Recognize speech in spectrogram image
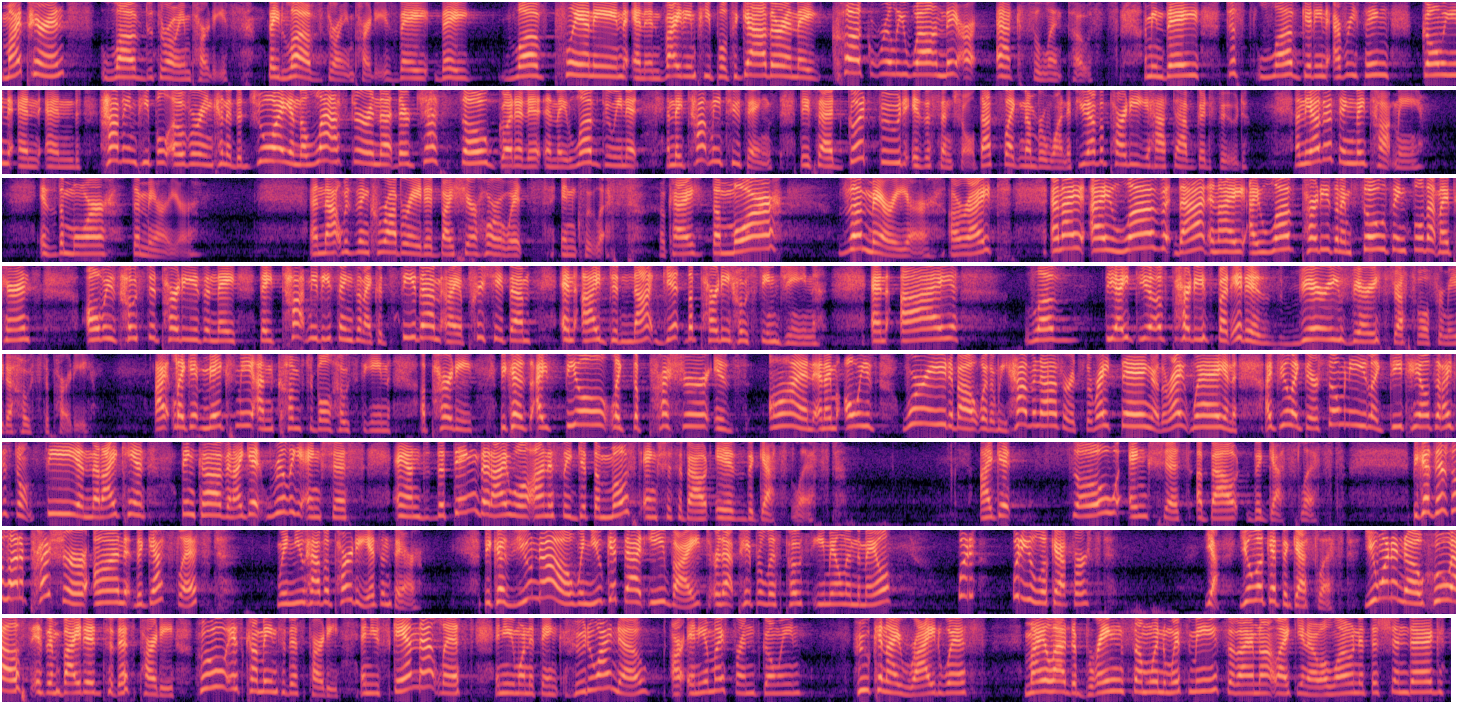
My parents loved throwing parties. They love throwing parties. They, they love planning and inviting people to gather, and they cook really well, and they are excellent hosts. I mean, they just love getting everything going and, and having people over, and kind of the joy and the laughter, and that they're just so good at it, and they love doing it. And they taught me two things. They said, good food is essential. That's like number one. If you have a party, you have to have good food. And the other thing they taught me is the more, the merrier. And that was then corroborated by Cher Horowitz in Clueless. Okay? The more, the merrier. All right? And I, I love that. And I, I love parties. And I'm so thankful that my parents always hosted parties and they, they taught me these things and I could see them and I appreciate them. And I did not get the party hosting gene. And I love the idea of parties, but it is very, very stressful for me to host a party. I, like it makes me uncomfortable hosting a party because I feel like the pressure is on and I'm always worried about whether we have enough or it's the right thing or the right way and I feel like there are so many like details that I just don't see and that I can't think of and I get really anxious and the thing that I will honestly get the most anxious about is the guest list. I get so anxious about the guest list because there's a lot of pressure on the guest list when you have a party, isn't there? Because you know when you get that evite or that paperless post email in the mail, what, what do you look at first? Yeah, you look at the guest list. You want to know who else is invited to this party, who is coming to this party. And you scan that list and you want to think, who do I know? Are any of my friends going? Who can I ride with? Am I allowed to bring someone with me so that I'm not like, you know, alone at the shindig?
